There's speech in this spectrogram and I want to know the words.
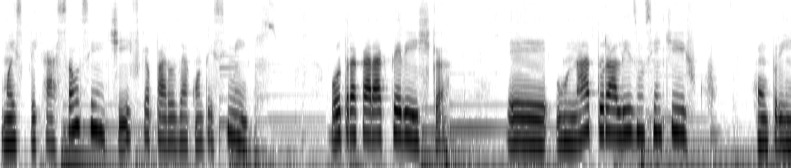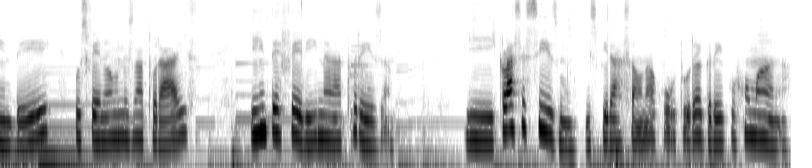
uma explicação científica para os acontecimentos. Outra característica é o naturalismo científico, compreender os fenômenos naturais e interferir na natureza. E classicismo, inspiração na cultura greco-romana,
